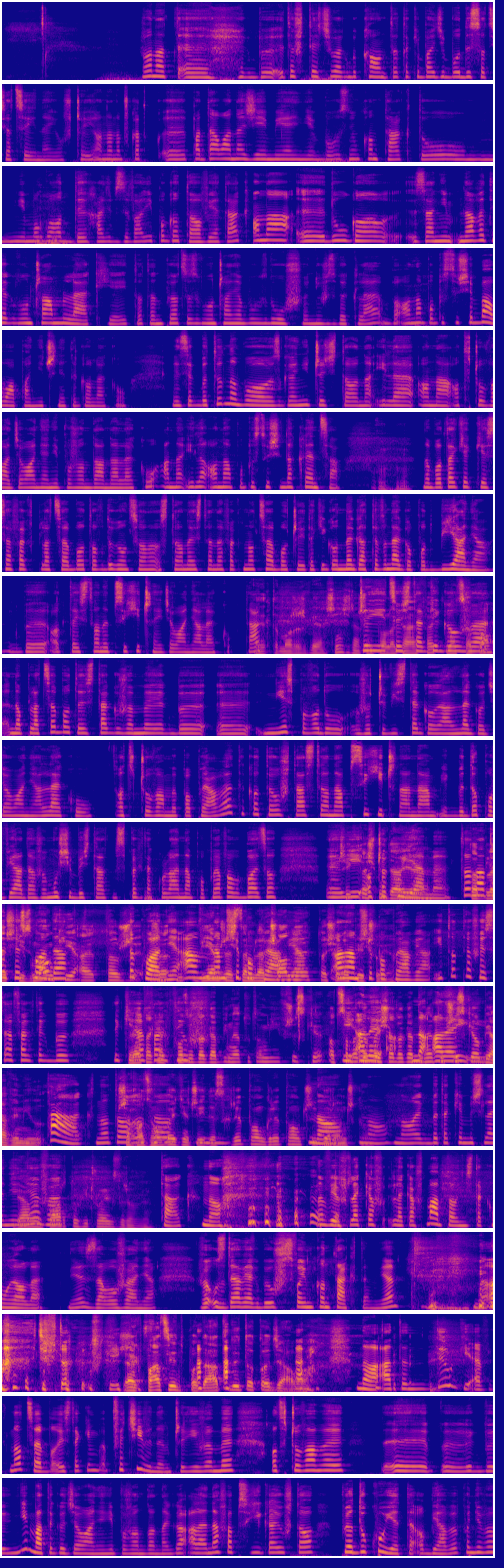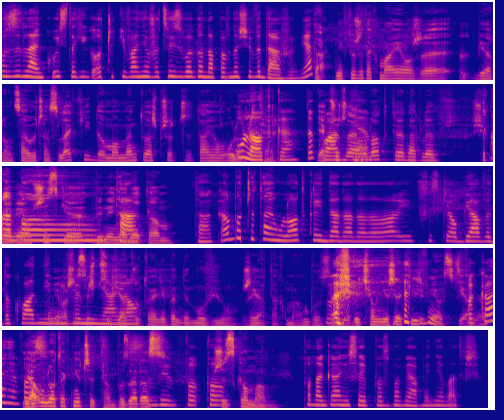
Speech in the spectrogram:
że ona e, jakby też traciła jakby konto, takie bardziej było dysocjacyjne już, czyli ona na przykład e, padała na ziemię, nie było z nią kontaktu, nie mogła mhm. oddychać, wzywali pogotowie, tak? Ona e, długo, zanim, nawet jak włączałam lek jej, to ten proces włączania był dłuższy niż zwykle, bo ona po prostu się bała panicznie tego leku. Więc jakby trudno było rozgraniczyć to, na ile ona odczuwa działania niepożądane leku, a na ile ona po prostu się nakręca. Mhm. No bo tak jak jest efekt placebo, to w drugą stronę jest ten efekt nocebo, czyli takiego negatywnego podbijania jakby od tej strony psychicznej działania leku. Tak? To możesz wyjaśnić, na Czyli coś takiego, placebo? że no placebo to jest tak, że my jakby y, nie z powodu rzeczywistego, realnego działania leku odczuwamy poprawę, tylko to już ta strona psychiczna nam jakby dopowiada, że musi być ta spektakularna poprawa, bo bardzo e, Czyli jej oczekujemy. To na to się składa. Mąki, a to już, Dokładnie, a wiem, nam się poprawia. Leczony, to się a nam się czuję. poprawia. I to też jest efekt jakby taki ja efekt. Tak jak wchodzę już... do gabinetu, to mi wszystkie, od samego I, ale, wejścia do no, gabinetu, no, ale, wszystkie objawy mi tak, no to, przechodzą. To, Obojętnie, czy idę z mm. chrypą, grypą, czy no, gorączką. No, no, jakby takie myślenie, Biały nie, że... fartuch i człowiek zdrowy. Tak, no. No wiesz, lekarz, lekarz ma pełnić taką rolę nie? z założenia, że uzdrawia jakby już swoim kontaktem, nie? No, to Jak pacjent podatny, to to działa. No, a ten drugi efekt nocebo jest takim przeciwnym, czyli że my odczuwamy jakby nie ma tego działania niepożądanego, ale nasza psychika już to produkuje te objawy, ponieważ z lęku i z takiego oczekiwania, że coś złego na pewno się wydarzy, nie? Tak, niektórzy tak mają, że biorą cały czas leki do momentu, aż przeczytają ulotkę. Ulotkę, dokładnie. Jak przeczytają ulotkę, nagle się pojawiają Albo... wszystkie wymienione tak. tam tak, albo czytają ulotkę i da, da, da, da i wszystkie objawy dokładnie Ponieważ mi wymieniają. jesteś psychiatrą, to ja nie będę mówił, że ja tak mam, bo wyciągniesz jakieś wnioski. Spokojnie. ja ulotek nie czytam, bo zaraz po, po, wszystko mam po nagraniu sobie porozmawiamy, nie martw się.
